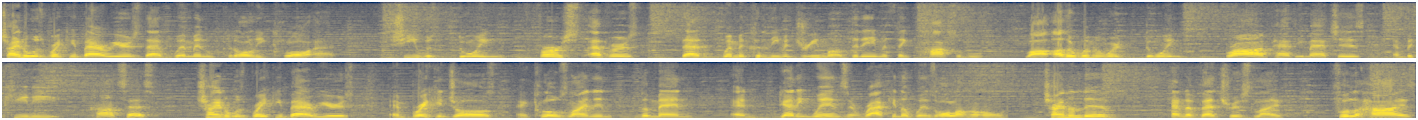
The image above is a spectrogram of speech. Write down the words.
Chyna was breaking barriers that women could only claw at. She was doing first evers that women couldn't even dream of, didn't even think possible. While other women were doing bra and panty matches and bikini contests, Chyna was breaking barriers and breaking jaws and clotheslining the men and getting wins and racking up wins all on her own. Chyna lived an adventurous life, full of highs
